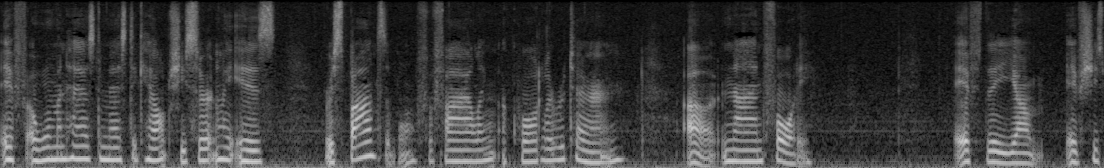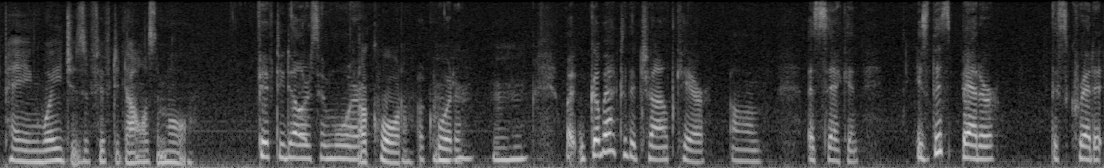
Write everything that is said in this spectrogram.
if a woman has domestic help, she certainly is responsible for filing a quarterly return, uh, 940. If the um, if she's paying wages of fifty dollars or more Fifty dollars or more a quarter. a quarter. hmm But go back to the child care um, a second. Is this better, this credit?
